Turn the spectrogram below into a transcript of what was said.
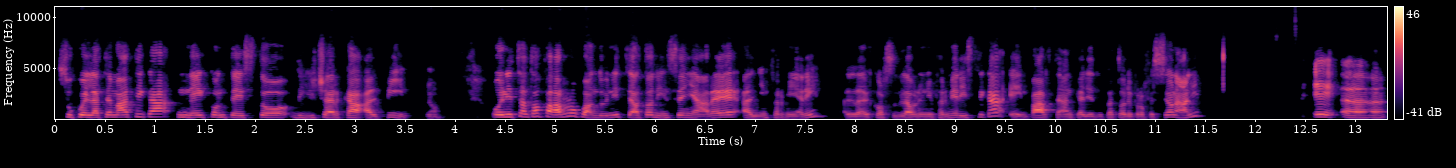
su quella tematica nel contesto di ricerca alpino. Ho iniziato a farlo quando ho iniziato ad insegnare agli infermieri, il corso di laurea in infermieristica e in parte anche agli educatori professionali. E eh,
